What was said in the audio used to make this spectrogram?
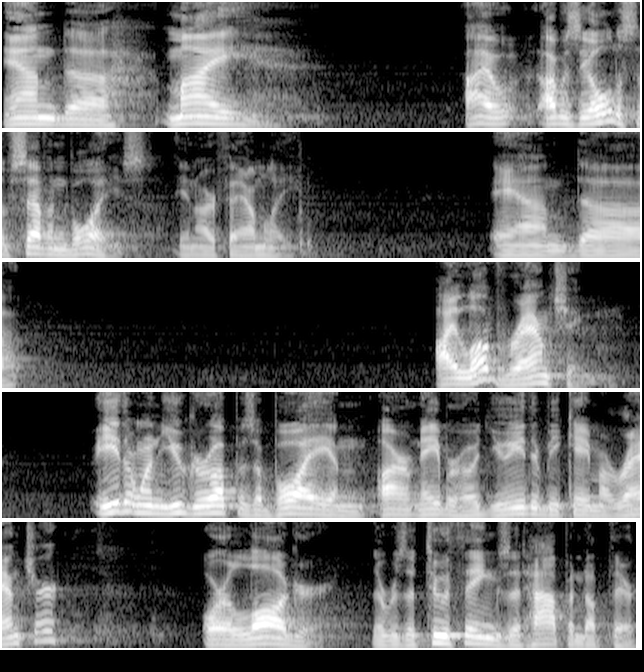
And uh, my, I, I was the oldest of seven boys in our family. And uh, I loved ranching. Either when you grew up as a boy in our neighborhood, you either became a rancher or a logger. There was the two things that happened up there.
